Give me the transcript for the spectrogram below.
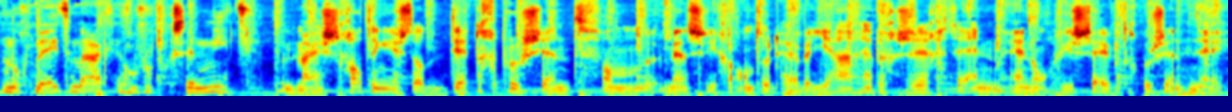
nog mee te maken en hoeveel procent niet? Mijn schatting is dat 30% van de mensen die geantwoord hebben ja hebben gezegd en, en ongeveer 70% nee.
